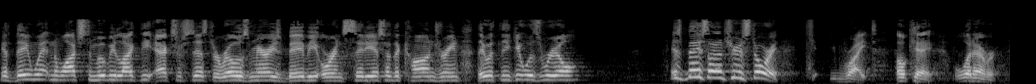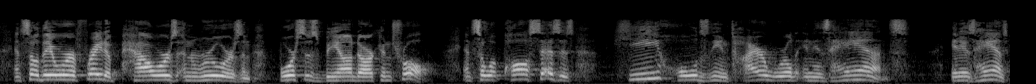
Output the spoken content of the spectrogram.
If they went and watched a movie like The Exorcist or Rosemary's Baby or Insidious or The Conjuring, they would think it was real. It's based on a true story. Right. Okay. Whatever. And so they were afraid of powers and rulers and forces beyond our control. And so what Paul says is, he holds the entire world in his hands in his hands.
